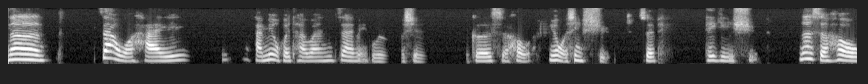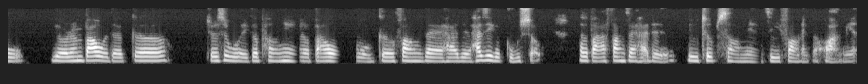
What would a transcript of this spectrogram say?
那在我还还没有回台湾，在美国写歌的时候，因为我姓许，所以 Peggy 许。那时候有人把我的歌，就是我一个朋友把我我歌放在他的，他是一个鼓手，他就把它放在他的 YouTube 上面，自己放了一个画面，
